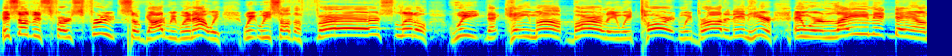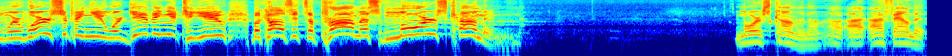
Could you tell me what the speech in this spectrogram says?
And so, this first fruit, so God, we went out, we, we, we saw the first little wheat that came up, barley, and we tore it and we brought it in here and we're laying it down. We're worshiping you. We're giving it to you because it's a promise. More's coming. More's coming. I, I, I found that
